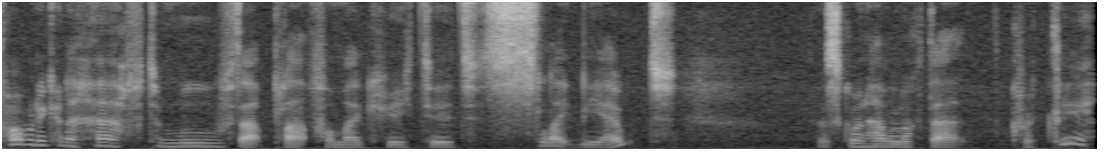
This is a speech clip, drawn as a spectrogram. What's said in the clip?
probably going to have to move that platform I created slightly out let's go and have a look at that quickly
